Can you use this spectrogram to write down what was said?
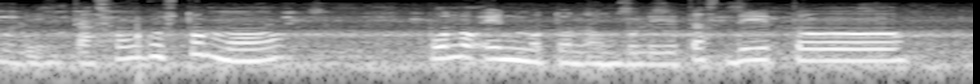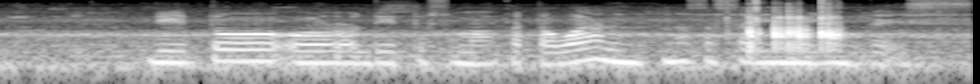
bulitas. Kung gusto mo, punuin mo to ng bulitas dito, dito, or dito sa mga katawan. Nasa sa inyo yun guys.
